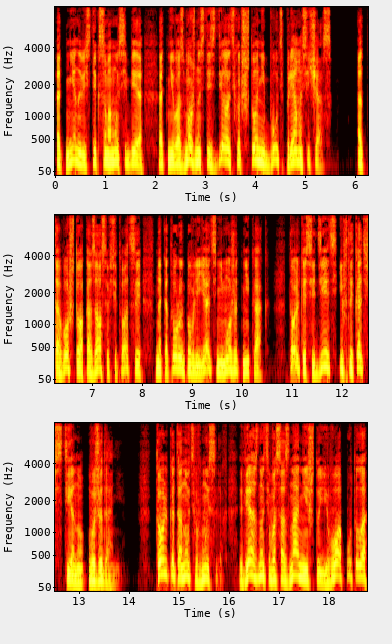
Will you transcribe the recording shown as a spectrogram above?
от ненависти к самому себе, от невозможности сделать хоть что-нибудь прямо сейчас от того, что оказался в ситуации, на которую повлиять не может никак, только сидеть и втыкать в стену в ожидании. Только тонуть в мыслях, вязнуть в осознании, что его опутало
